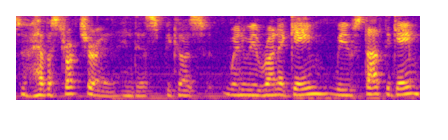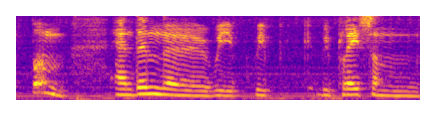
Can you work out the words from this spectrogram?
to have a structure in, in this because when we run a game, we start the game, boom, and then uh, we we we play some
